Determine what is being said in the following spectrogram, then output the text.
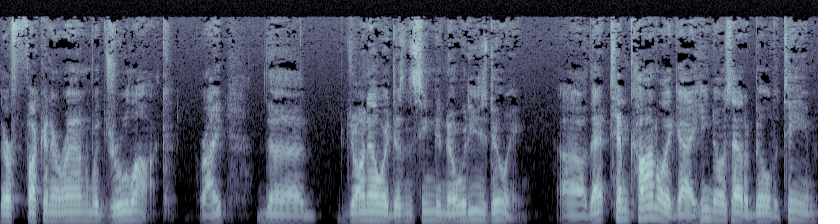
they're fucking around with Drew Lock, right? The John Elway doesn't seem to know what he's doing. Uh, that Tim Connolly guy, he knows how to build a team,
